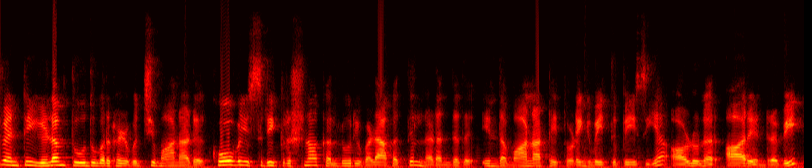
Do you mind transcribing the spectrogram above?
டுவெண்டி இளம் தூதுவர்கள் உச்சி மாநாடு கோவை ஸ்ரீ கிருஷ்ணா கல்லூரி வளாகத்தில் நடந்தது. இந்த மாநாட்டை தொடங்கி வைத்து பேசிய ஆளுநர் ஆர் என் ரவி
